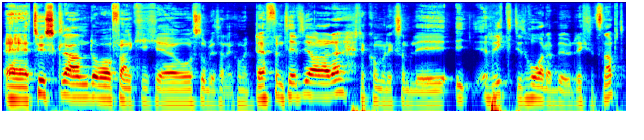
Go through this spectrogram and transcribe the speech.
Eh, Tyskland och Frankrike och Storbritannien kommer definitivt göra det. Det kommer liksom bli riktigt hårda bud riktigt snabbt.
